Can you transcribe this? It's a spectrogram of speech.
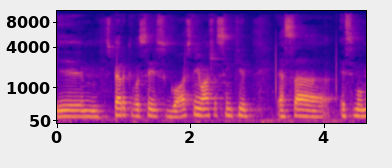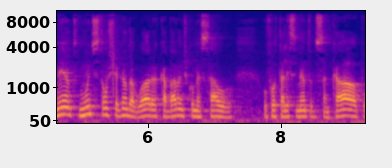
E espero que vocês gostem. Eu acho assim que essa, esse momento, muitos estão chegando agora, acabaram de começar o, o fortalecimento do Sankalpa,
